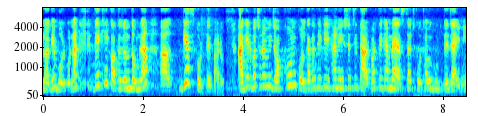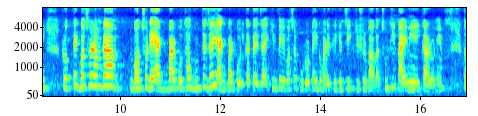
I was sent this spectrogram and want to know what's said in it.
ব্লগে বলব না, দেখি কতজন তোমরা গেস করতে পারো। আগের বছর আমি যখন কলকাতা থেকে এখানে এসেছি, তারপর থেকে আমরা অ্যাজ কোথাও ঘুরতে যাইনি। প্রত্যেক বছর আমরা বছরে একবার কোথাও ঘুরতে যাই, একবার কলকাতায় যাই, কিন্তু এবছর পুরোটাই ঘরে থেকেছি, কৃষুর বাবা ছুটি পায়নি এই কারণে। তো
